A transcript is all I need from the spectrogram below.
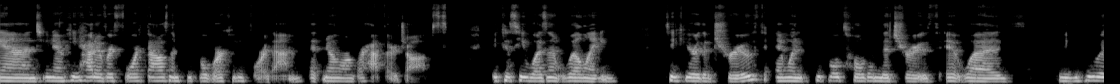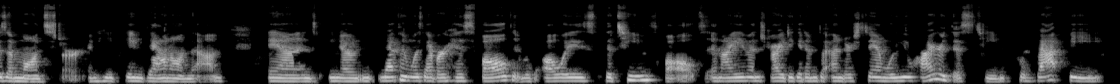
And you know, he had over four thousand people working for them that no longer have their jobs because he wasn't willing to hear the truth. And when people told him the truth, it was I mean, he was a monster and he came down on them. And, you know, nothing was ever his fault. It was always the team's fault. And I even tried to get him to understand, well, you hired this team. Could that be,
